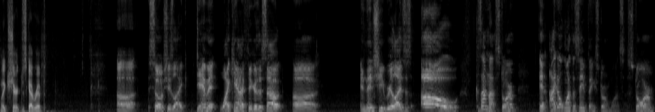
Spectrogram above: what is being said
like shirt just got ripped. Uh, so she's like, "Damn it! Why can't I figure this out?" Uh, and then she realizes, "Oh, because I'm not Storm, and I don't want the same thing Storm wants. Storm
